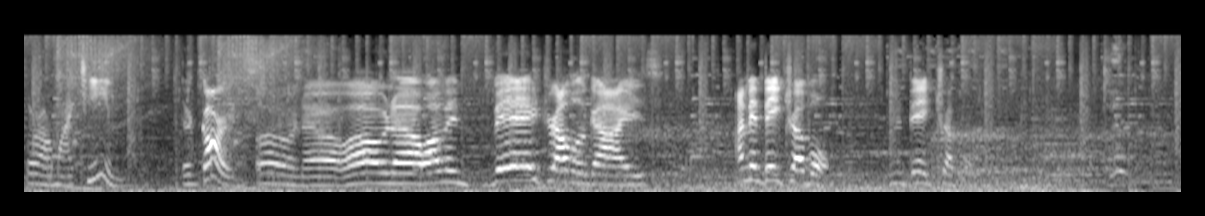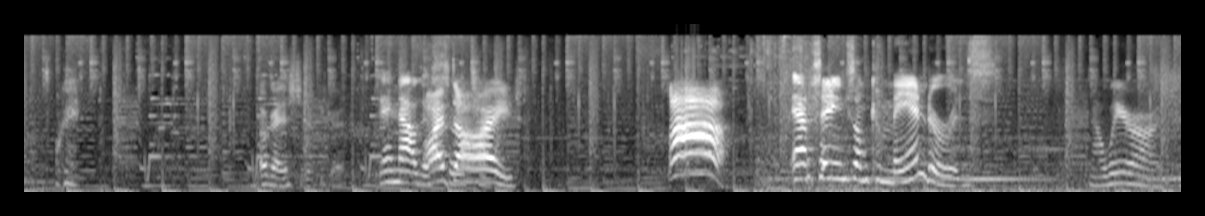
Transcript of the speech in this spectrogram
They're on my team. They're guards. Oh no, oh no, I'm in big trouble, guys. I'm in big trouble. I'm in big trouble. Okay. Okay, this should be good. And now I've died. And I'm setting some commanders. Now where are you?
